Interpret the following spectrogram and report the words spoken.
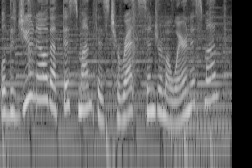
Well, did you know that this month is Tourette Syndrome Awareness Month?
